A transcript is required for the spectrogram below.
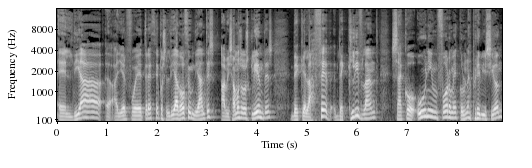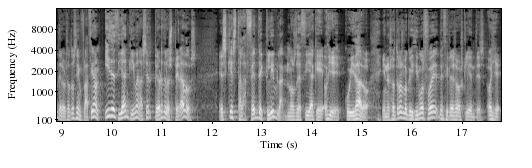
el día, eh, ayer fue 13, pues el día 12, un día antes, avisamos a los clientes de que la Fed de Cleveland sacó un informe con una previsión de los datos de inflación y decían que iban a ser peor de lo esperados. Es que hasta la Fed de Cleveland nos decía que, oye, cuidado. Y nosotros lo que hicimos fue decirles a los clientes, oye,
